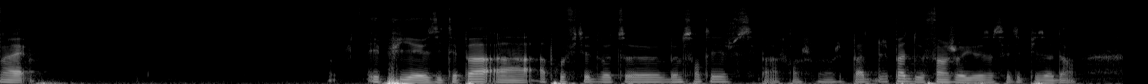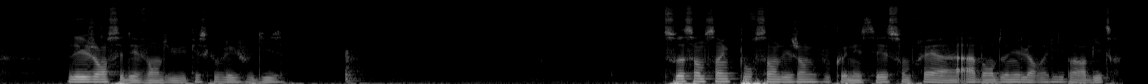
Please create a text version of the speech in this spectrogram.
Ouais. Et puis, n'hésitez pas à, profiter de votre euh, bonne santé. Je sais pas, franchement, j'ai pas, pas de fin joyeuse à cet épisode. Hein. Les gens, c'est des vendus. Qu'est-ce que vous voulez que je vous dise? 65% des gens que vous connaissez sont prêts à abandonner leur libre arbitre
